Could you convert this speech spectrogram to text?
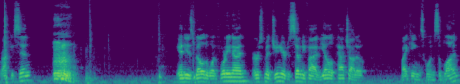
Rocky Sin. Andy Isabella to 149. Irv Smith Jr. to 75, yellow patch auto. Vikings going to Sublime.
